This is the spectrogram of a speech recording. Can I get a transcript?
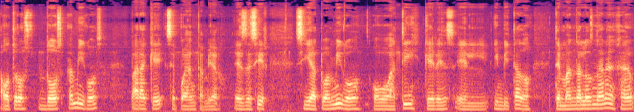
a otros dos amigos para que se puedan cambiar. Es decir, si a tu amigo o a ti que eres el invitado te manda los naranja,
